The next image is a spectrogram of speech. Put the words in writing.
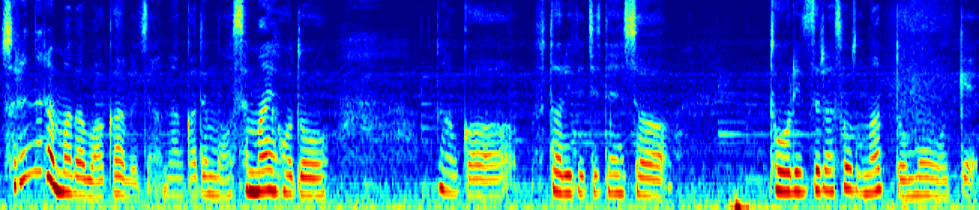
それならまだわかるじゃん。なんかでも狭いほどなんか2人で自転車通りづらそうだなって思うわけ。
